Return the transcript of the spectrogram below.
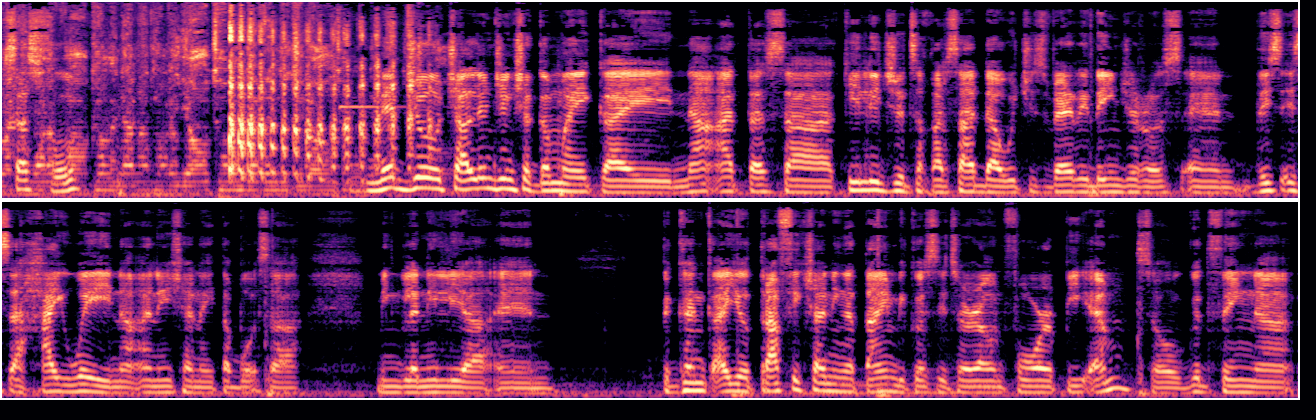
Successful. Medyo challenging siya gamay kay naata sa kilid jud sa karsada which is very dangerous and this is a highway na ani siya nahitabo sa Minglanilla and daghan kaayo traffic siya ni nga time because it's around 4 PM. So good thing na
